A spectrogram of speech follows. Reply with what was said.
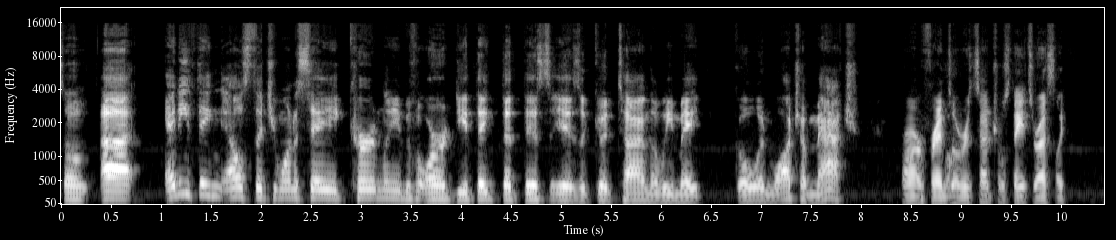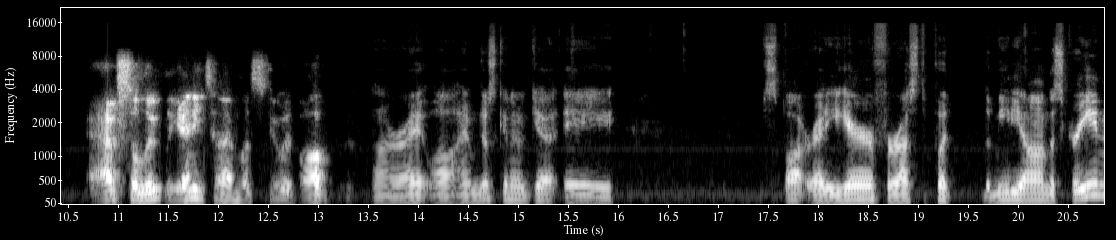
So, uh, anything else that you want to say currently before, or do you think that this is a good time that we may go and watch a match from our friends over at Central States Wrestling? Absolutely. Anytime. Let's do it, Bob. All right. Well, I'm just going to get a spot ready here for us to put the media on the screen.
